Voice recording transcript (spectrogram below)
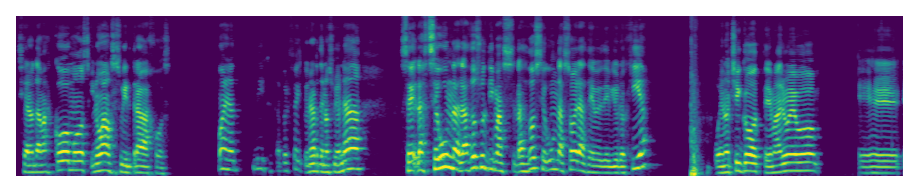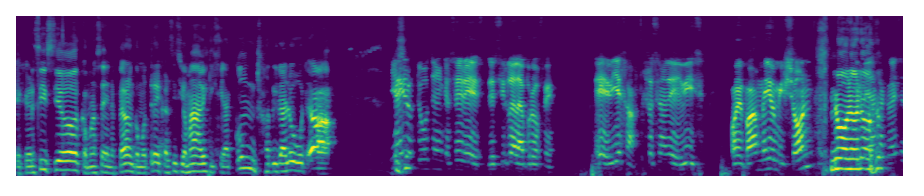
se anota más cómodos y no vamos a subir trabajos. Bueno, listo, está perfecto. En arte no subió nada. Se- las segundas, las dos últimas, las dos segundas horas de, de biología. Bueno, chicos, tema nuevo. eh, ejercicios, como no sé, nos clavaron como tres ejercicios más, ¿viste? Y dije, la concha de la luna. ¡ah! Y ahí lo que vos tenés que hacer es decirle a la profe, eh, vieja, yo sé dónde vivís, o me pagas medio millón, No, no, no. das la cabeza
